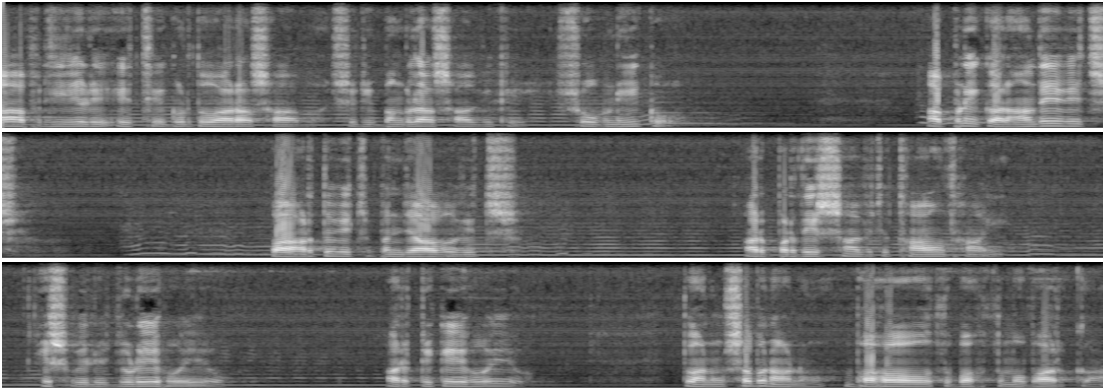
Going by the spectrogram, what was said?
ਆਪ ਜੀ ਜਿਹੜੇ ਇੱਥੇ ਗੁਰਦੁਆਰਾ ਸਾਹਿਬ, ਸ੍ਰੀ ਬੰਗਲਾ ਸਾਹਿਬ ਵਿਖੇ ਸ਼ੋਭਨੀਕ ਹੋ, ਆਪਣੇ ਘਰਾਂ ਦੇ ਵਿੱਚ, ਭਾਰਤ ਵਿੱਚ, ਪੰਜਾਬ ਵਿੱਚ ਔਰ ਪ੍ਰਦੇਸ਼ਾਂ ਵਿੱਚ ਥਾਂ ਥਾਂ ਇਸ ਵੇਲੇ ਜੁੜੇ ਹੋਏ ਹੋ ਔਰ ਟਿਕੇ ਹੋਏ ਹੋ, ਤੁਹਾਨੂੰ ਸਭਨਾਂ ਨੂੰ ਬਹੁਤ ਬਹੁਤ ਮੁਬਾਰਕਾਂ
